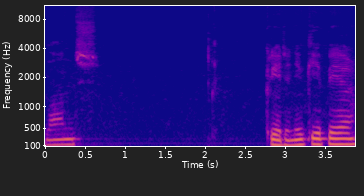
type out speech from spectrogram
Launch. Create a new key pair.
